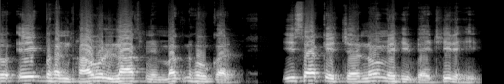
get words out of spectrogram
तो एक बहन भावोल्लास में मग्न होकर ईसा के चरणों में ही बैठी रही।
